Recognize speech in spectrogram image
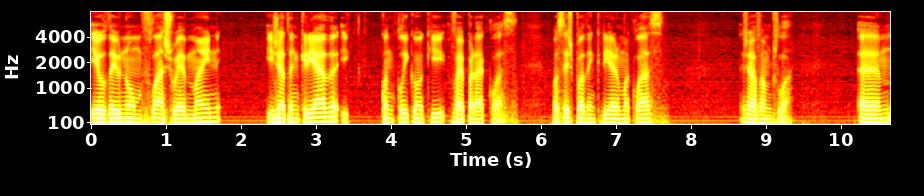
Eu dei o nome Flash Web Main e já tenho criada e quando clicam aqui vai para a classe. Vocês podem criar uma classe, já vamos lá. Um,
